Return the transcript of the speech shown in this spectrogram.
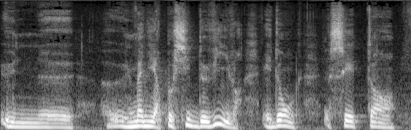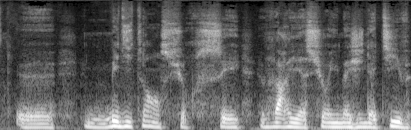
une, manière possible de vivre. Et donc, c'est en méditant sur ces variations imaginatives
